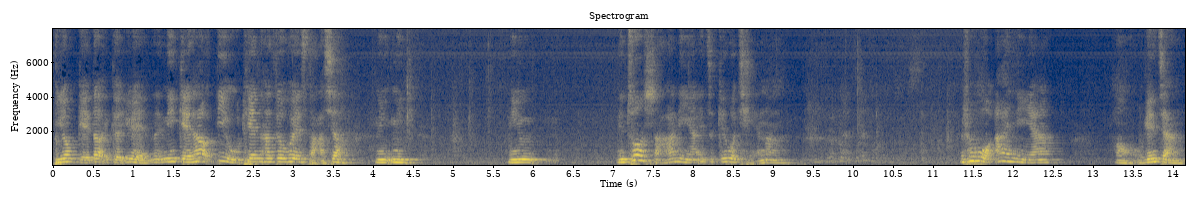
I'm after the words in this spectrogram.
不用给到一个月，那你给他第五天他就会傻笑。你你你你做啥你呀？一直给我钱呐？你说我爱你呀，哦，我跟你讲，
